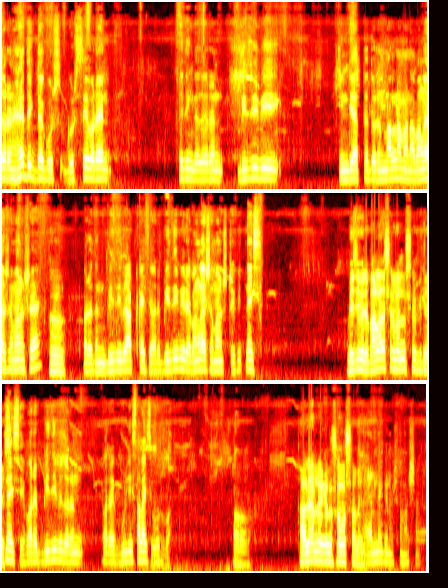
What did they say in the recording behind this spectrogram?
ধরেন ঘুরছে দিয়ে ধরেন বিজিবি ইন্ডিয়াতে ধরেন মাল্লা মানা বাংলাদেশের মানুষে পরে দেন বিজিবি আটকাইছে পরে বিজিবি রে বাংলাদেশের মানুষটা ফিটনাইছে। বিজেপির বাংলাদেশের মানুষ ফিটনাইছে? পরে বিজিবি ধরেন পরে গুলি চালাইছে ঘুরবা। ও তাহলে আপনার কোনো সমস্যা নেই? এমনি কোনো সমস্যা নেই।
